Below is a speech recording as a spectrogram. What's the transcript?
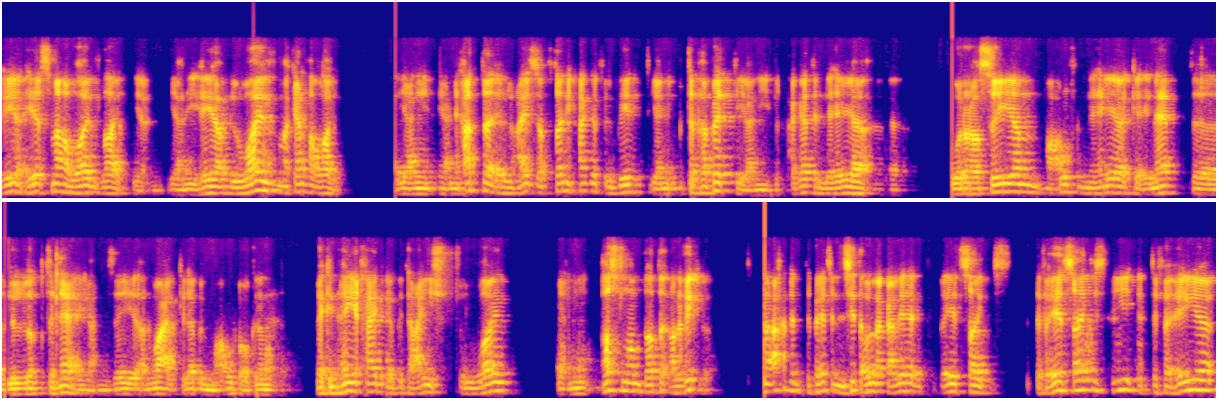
هي هي اسمها wild life يعني. يعني هي ال wild مكانها wild. يعني يعني حتى اللي عايز يقتني حاجة في البيت يعني بتبقى بيت يعني الحاجات اللي هي وراثيا معروف إن هي كائنات للاقتناء يعني زي أنواع الكلاب المعروفة والكلام ده. لكن أي حاجة بتعيش في ال wild يعني أصلا ده على فكرة أحد الاتفاقيات اللي نسيت أقول لك عليها اتفاقية CITES اتفاقية CITES دي اتفاقية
